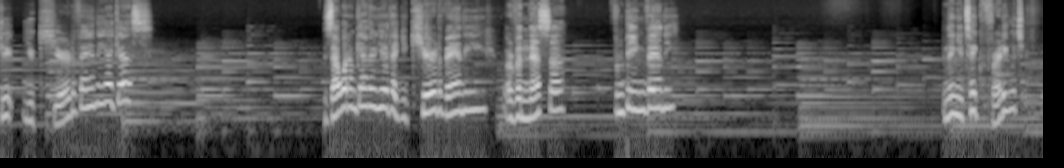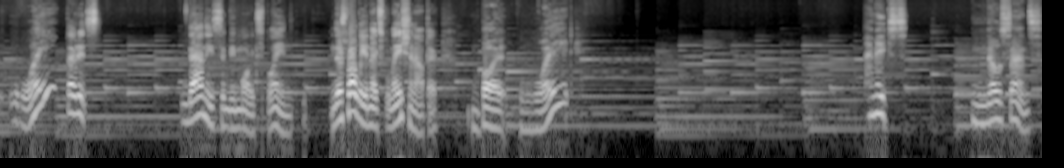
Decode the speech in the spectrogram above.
You, you cured Vanny, I guess? Is that what I'm gathering here? That you cured Vanny or Vanessa from being Vanny? And then you take Freddy you? What? That is... That needs to be more explained. And there's probably an explanation out there. But, what? That makes no sense.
